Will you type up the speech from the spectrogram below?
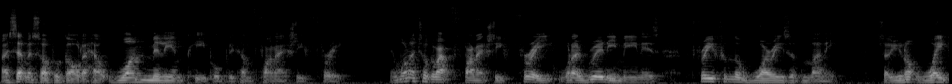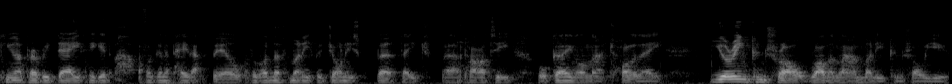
I set myself a goal to help 1 million people become financially free. And when I talk about financially free, what I really mean is free from the worries of money. So you're not waking up every day thinking, oh, "Have I going to pay that bill? Have I got enough money for Johnny's birthday uh, party or going on that holiday?" You're in control rather than allowing money to control you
